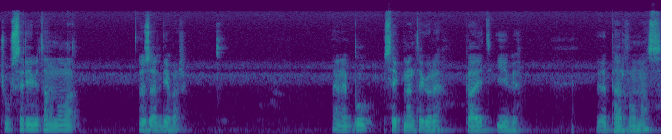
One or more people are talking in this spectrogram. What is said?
Çok seri bir tanımlama özelliği var. Yani bu segmente göre gayet iyi bir e, performans.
